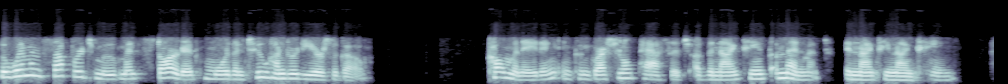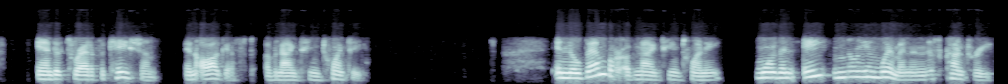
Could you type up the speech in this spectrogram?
The women's suffrage movement started more than 200 years ago, culminating in congressional passage of the 19th Amendment in 1919 and its ratification in August of 1920. In November of 1920, more than 8 million women in this country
